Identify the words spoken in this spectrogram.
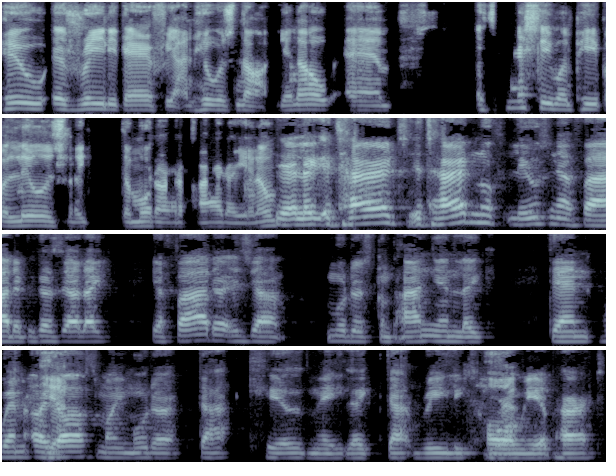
who is really there for you and who is not. You know, um, especially when people lose like the mother or the father. You know, Yeah, like it's hard. It's hard enough losing your father because they're like your father is your mother's companion. Like then when I Yeah. lost my mother, that killed me. Like that really tore Yeah. me apart.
